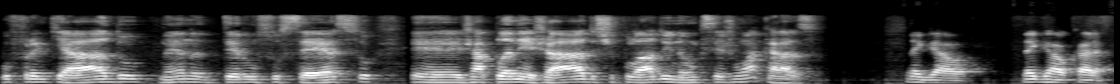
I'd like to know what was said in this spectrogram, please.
o franqueado né, ter um sucesso é, já planejado, estipulado e não que seja um acaso. Legal. Legal, cara.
